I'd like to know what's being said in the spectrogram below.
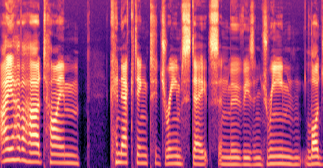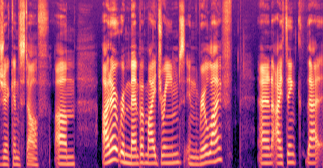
I have a hard time connecting to dream states and movies and dream logic and stuff. Um, I don't remember my dreams in real life, and I think that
